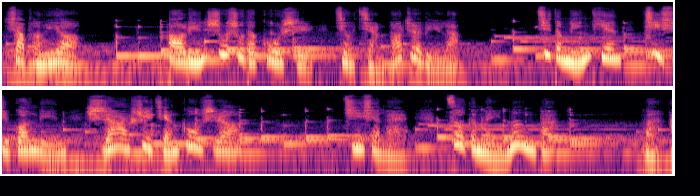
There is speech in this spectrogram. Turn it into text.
小朋友，宝林叔叔的故事就讲到这里了，记得明天继续光临十二睡前故事哦。接下来做个美梦吧，晚安。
